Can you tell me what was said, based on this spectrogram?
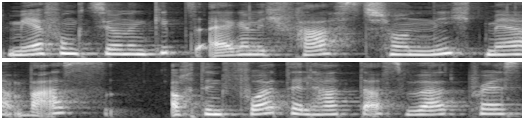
Mehr Funktionen gibt es eigentlich fast schon nicht mehr, was auch den Vorteil hat, dass WordPress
